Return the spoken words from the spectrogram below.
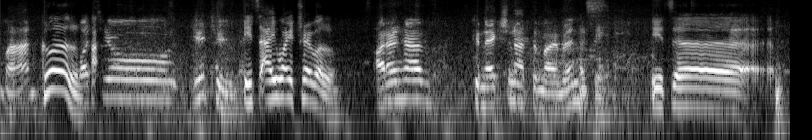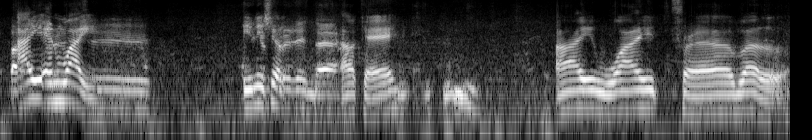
Man. Cool. What's your YouTube? It's IY Travel. I don't have connection at the moment. Okay. It's uh, but I'll and Y into- you can initial. Put it in there. Okay. IY travel.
